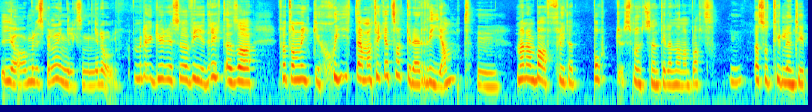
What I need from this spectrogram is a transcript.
Ja, men det spelar ingen, liksom ingen roll. Men det, gud det är så vidrigt. Alltså, för att de mycket skit där. Man tycker att saker är rent. Mm. Man har bara flyttat bort smutsen till en annan plats. Mm. Alltså till en typ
